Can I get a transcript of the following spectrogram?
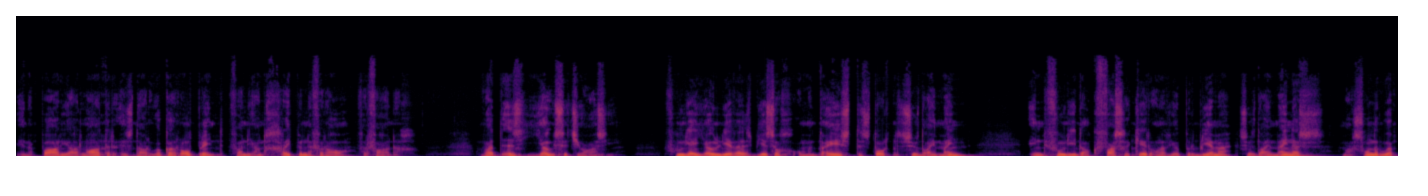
en 'n paar jaar later is daar ook 'n rolprent van die aangrypende verhaal vervaardig. Wat is jou situasie? Voel jy jou lewe is besig om in duie te stort soos daai myn en voel jy dalk vasgekeer onder jou probleme soos daai myners, maar sonder hoop?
